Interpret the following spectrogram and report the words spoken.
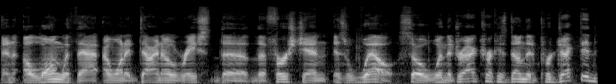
And along with that, I want to dyno race the, the first gen as well. So when the drag truck is done, the projected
